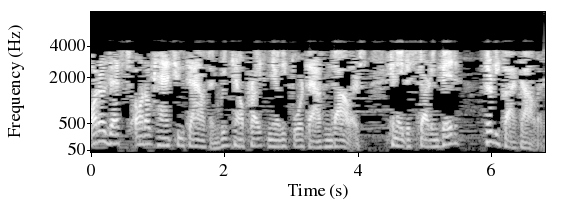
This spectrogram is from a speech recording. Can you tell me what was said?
Autodesk's AutoCAD 2000 retail price nearly $4,000. Kaneda's starting bid, $35.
